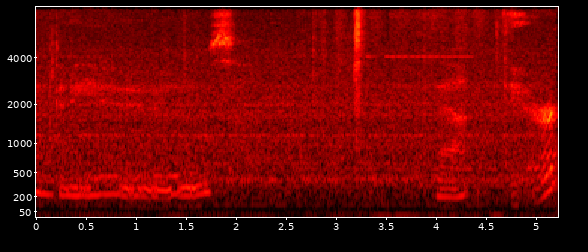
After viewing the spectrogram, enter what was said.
I'm going to use that there.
